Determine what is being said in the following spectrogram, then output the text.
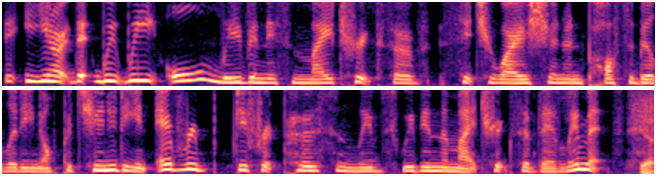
you know, that we, we all live in this matrix of situation and possibility and opportunity, and every different person lives within the matrix of their limits. Yeah.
